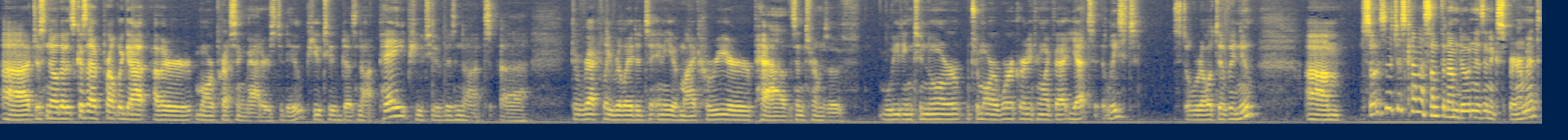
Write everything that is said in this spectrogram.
uh, just know that it's because I've probably got other more pressing matters to do. PewTube does not pay. PewTube is not uh, directly related to any of my career paths in terms of leading to more to more work or anything like that yet. At least, still relatively new. Um, so this is just kind of something I'm doing as an experiment.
